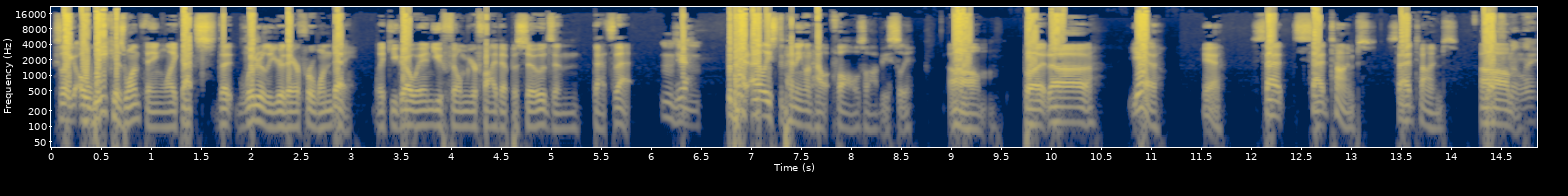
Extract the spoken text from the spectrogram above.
It's like a week is one thing. Like that's that literally you're there for one day. Like you go in, you film your five episodes, and that's that. Mhm. Yeah. Dep- at least depending on how it falls, obviously. Um, but uh, yeah, yeah, sad, sad times, sad times. Um, Definitely.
